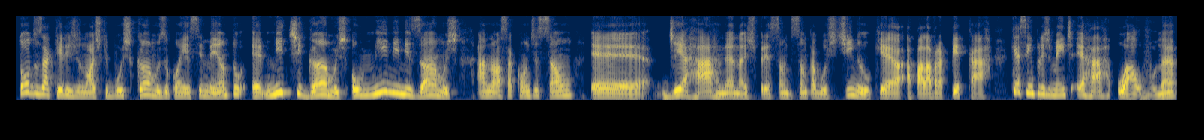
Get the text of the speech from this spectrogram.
todos aqueles de nós que buscamos o conhecimento é, mitigamos ou minimizamos a nossa condição é, de errar, né, na expressão de Santo Agostinho, que é a palavra pecar, que é simplesmente errar o alvo, né?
